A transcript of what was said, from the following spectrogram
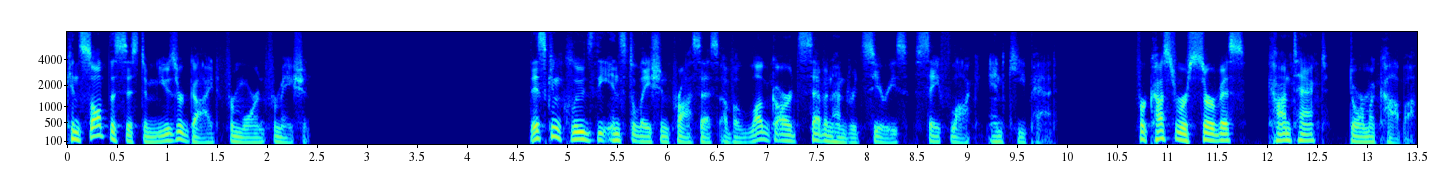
Consult the system user guide for more information. This concludes the installation process of a LA GARD 700 series safe lock and keypad. For customer service, contact Dormakaba.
